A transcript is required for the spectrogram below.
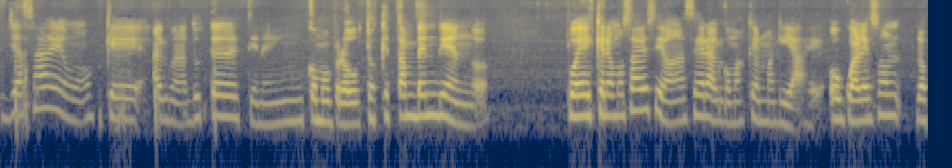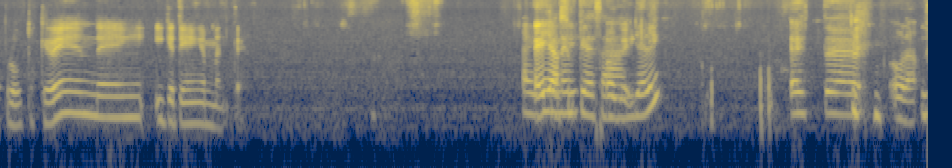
ya sabemos que algunas de ustedes tienen como productos que están vendiendo, pues queremos saber si van a hacer algo más que el maquillaje o cuáles son los productos que venden y que tienen en mente. Ella ¿quién sí. empieza, Ok. Angeli? Este, hola.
